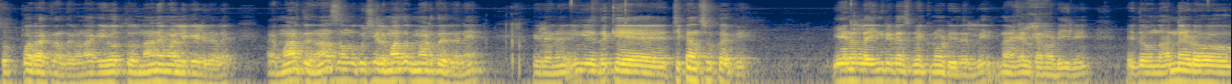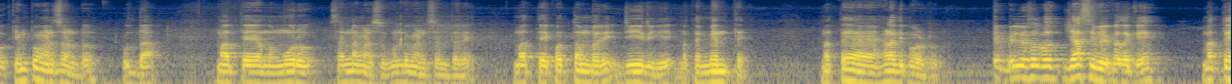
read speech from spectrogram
ಸೂಪರ್ ಆಗ್ತದೆ ಅಂತ. ಹಾಗೆ ಇವತ್ತು ನಾನೇ ಮಾಡಲಿಕ್ಕೆ ಹೇಳಿದ್ದಾಳೆ. ಮಾಡ್ತೇನೆ ಮಾಡ್ತಿದ್ದೆ ನಾನು ಸಹ ಒಂದು ಖುಷಿಯಲ್ಲಿ ಮಾತ್ರ ಮಾಡ್ತಾ ಇದ್ದೇನೆ. ಹೇಳೇನು ಹಿಂಗೆ ಇದಕ್ಕೆ ಚಿಕನ್ ಸುಕ್ಕಕ್ಕೆ ಏನೆಲ್ಲ ಇಂಗ್ರೀಡಿಯೆಂಟ್ಸ್ ಬೇಕು ನೋಡಿ ಇದರಲ್ಲಿ. ನಾ ಹೇಳ್ತೇನೆ ನೋಡಿ ಇಲ್ಲಿ. ಇದು ಒಂದು ಹನ್ನೆರಡು ಕೆಂಪು ಮೆಣಸು ಉಂಟು, ಉದ್ದ. ಮತ್ತು ಒಂದು ಮೂರು ಸಣ್ಣ ಮೆಣಸು, ಗುಂಡು ಮೆಣಸು ಹೇಳ್ತಾರೆ. ಮತ್ತು ಕೊತ್ತಂಬರಿ, ಜೀರಿಗೆ, ಮತ್ತು ಮೆಂತೆ, ಮತ್ತು ಹಳದಿ ಪೌಡ್ರು ಬೆಳ್ಳುಳ್ಳಿ ಸ್ವಲ್ಪ ಜಾಸ್ತಿ ಬೇಕು ಅದಕ್ಕೆ. ಮತ್ತು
